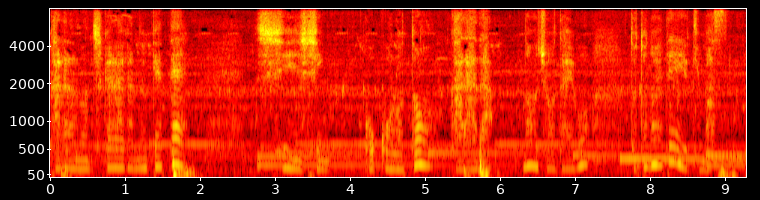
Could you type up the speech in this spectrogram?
体の力が抜けて心身心と体の状態を整えていきます。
